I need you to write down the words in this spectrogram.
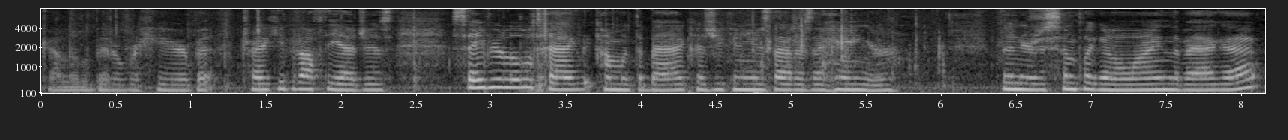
Got a little bit over here, but try to keep it off the edges. Save your little tag that come with the bag because you can use that as a hanger. Then you're just simply going to line the bag up.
